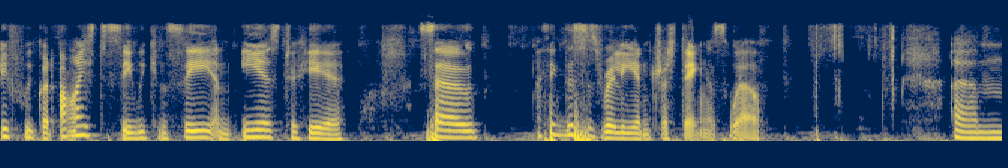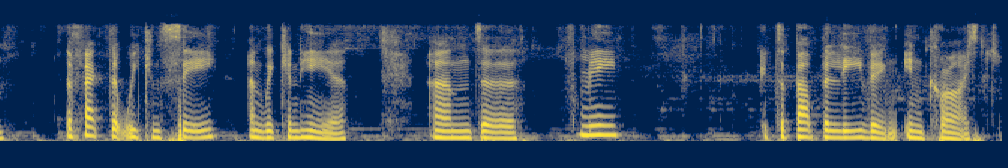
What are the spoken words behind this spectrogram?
if we've got eyes to see, we can see and ears to hear. So I think this is really interesting as well. Um, the fact that we can see and we can hear. And uh, for me, it's about believing in Christ.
